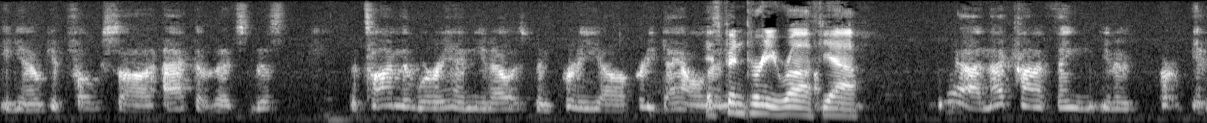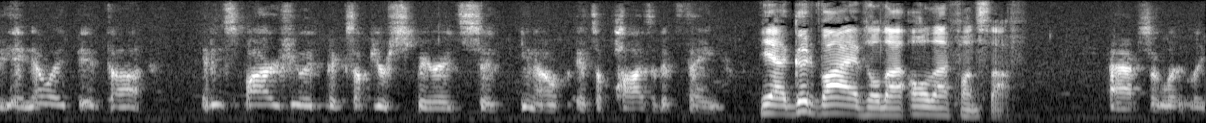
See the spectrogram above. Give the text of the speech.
you know, get folks uh, active. It's this, the time that we're in, you know, has been pretty, uh, pretty down. It's And, been pretty rough, yeah. yeah, and that kind of thing, you know, you you know, it, it, uh, it inspires you. It picks up your spirits. It, you know, it's a positive thing. Yeah, good vibes, all that, all that fun stuff. Absolutely.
